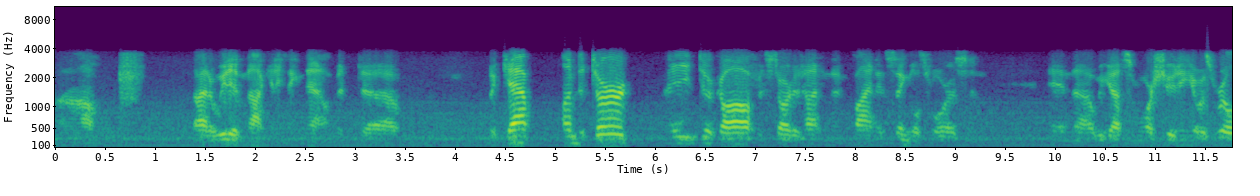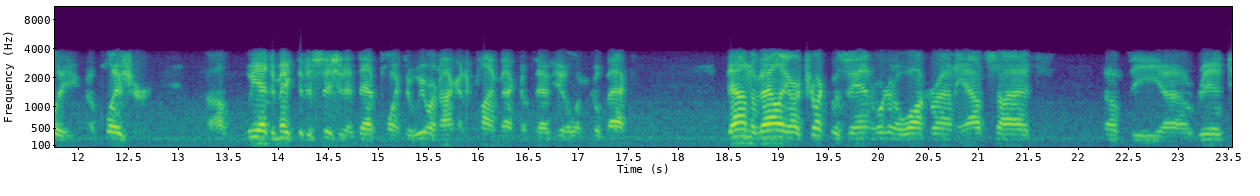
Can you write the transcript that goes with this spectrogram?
Um, we didn't knock anything down, but uh, the cap, undeterred, he took off and started hunting and finding singles for us, and and uh, we got some more shooting. It was really a pleasure. Um, we had to make the decision at that point that we were not going to climb back up that hill and go back down the valley our truck was in. We're going to walk around the outside of the uh, ridge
